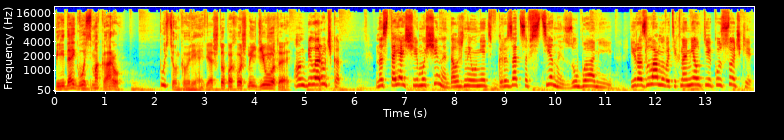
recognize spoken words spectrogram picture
Передай гвоздь Макару. Пусть он ковыряет. Я что, похож на идиота? Он белоручка. Настоящие мужчины должны уметь вгрызаться в стены зубами и разламывать их на мелкие кусочки.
